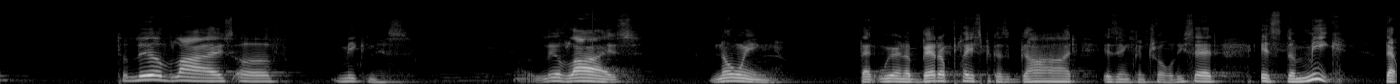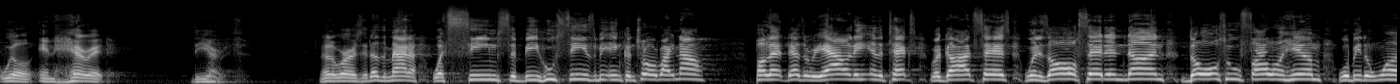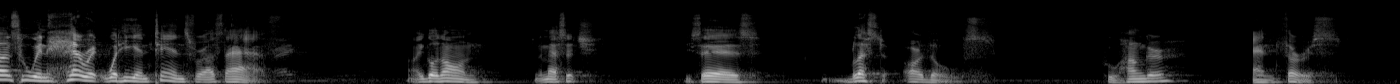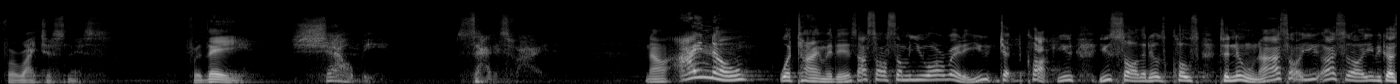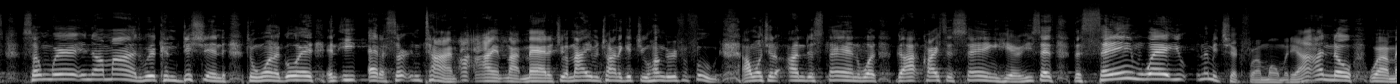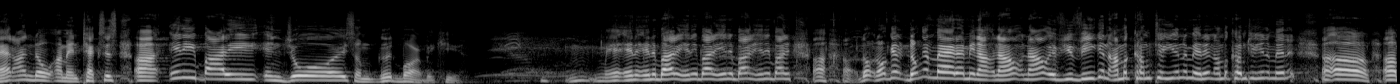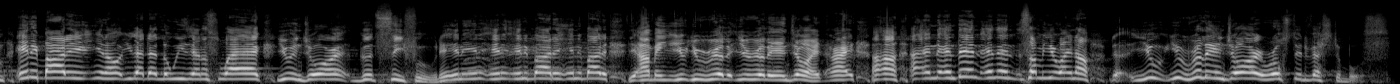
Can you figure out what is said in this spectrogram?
to live lives of meekness, live lives knowing that we're in a better place because God is in control. He said, It's the meek that will inherit the earth. In other words, it doesn't matter what seems to be, who seems to be in control right now. Paulette, there's a reality in the text where God says, when it's all said and done, those who follow him will be the ones who inherit what he intends for us to have. He goes on in the message. He says, Blessed are those who hunger and thirst for righteousness, for they shall be satisfied. Now, I know what time it is. I saw some of you already. You checked the clock. You, you saw that it was close to noon. I saw you. I saw you because somewhere in our minds we're conditioned to want to go ahead and eat at a certain time. I, I, am not mad at you. I'm not even trying to get you hungry for food. I want you to understand what God Christ is saying here. He says the same way you. Let me check for a moment here. I, I know where I'm at. I know I'm in Texas. Uh, anybody enjoy some good barbecue? Anybody, anybody, anybody, anybody? Uh, uh, don't, don't, get, don't get mad at me now. Now, now, if you're vegan, I'm gonna come to you in a minute. I'm gonna come to you in a minute. Uh, uh, um, anybody, you know, you got that Louisiana swag. You enjoy good seafood. Any, any, anybody, anybody? Yeah, I mean, you, you really, you really enjoy it, all right? Uh, and, and then, and then, some of you right now, you, you really enjoy roasted vegetables.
